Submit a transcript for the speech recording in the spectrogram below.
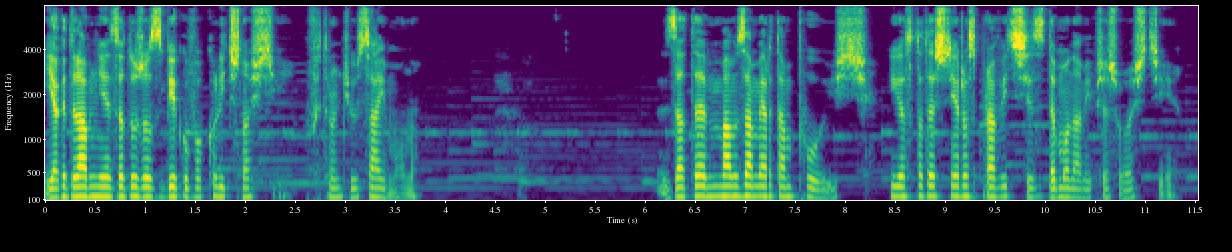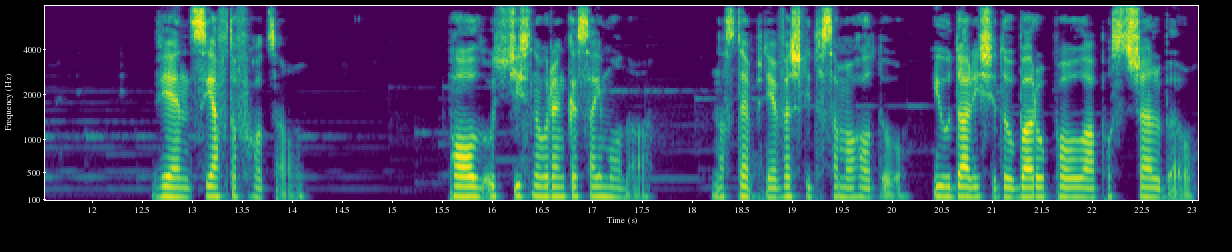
Jak dla mnie za dużo zbiegów okoliczności, wtrącił Simon. Zatem mam zamiar tam pójść i ostatecznie rozprawić się z demonami przeszłości. Więc ja w to wchodzę. Paul uścisnął rękę Simona. Następnie weszli do samochodu i udali się do baru Paula po strzelbę.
